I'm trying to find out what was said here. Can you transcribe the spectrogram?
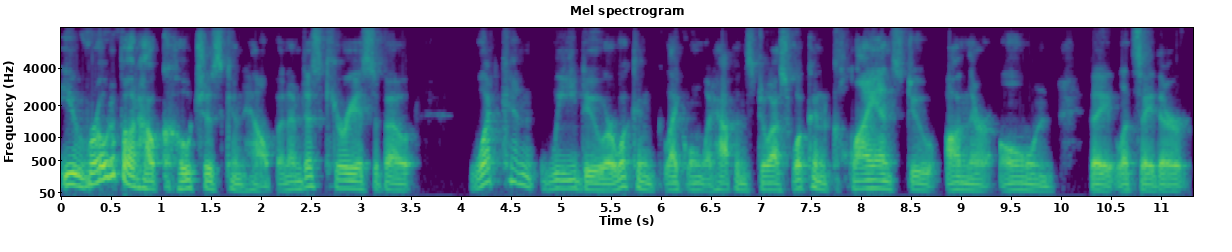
you wrote about how coaches can help, and I'm just curious about what can we do, or what can like when what happens to us, what can clients do on their own? They let's say they're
